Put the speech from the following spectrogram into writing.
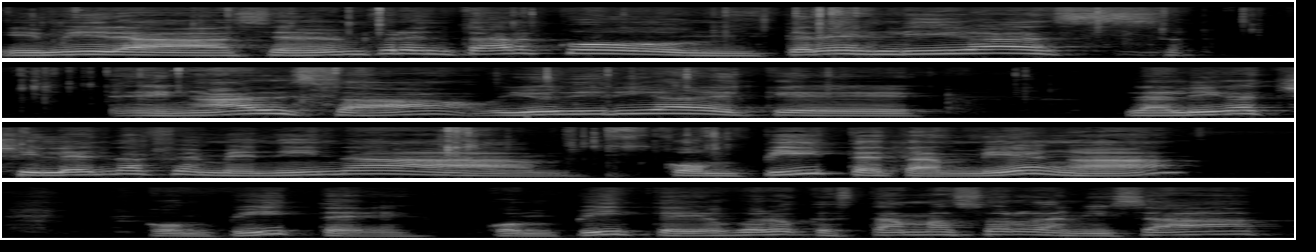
Y mira, se va a enfrentar con tres ligas en alza. Yo diría de que la liga chilena femenina compite también, ¿ah? Compite, compite. Yo creo que está más organizada.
